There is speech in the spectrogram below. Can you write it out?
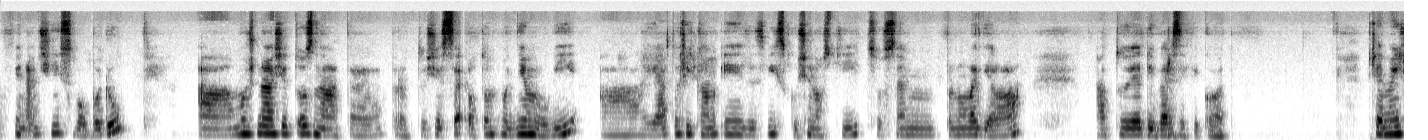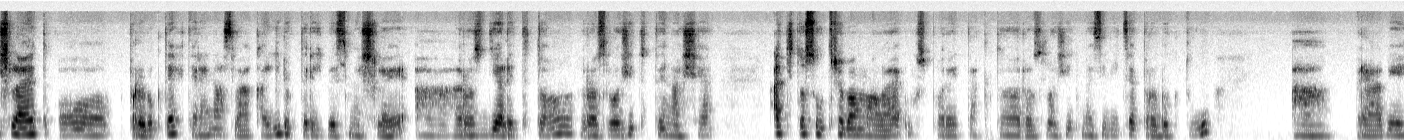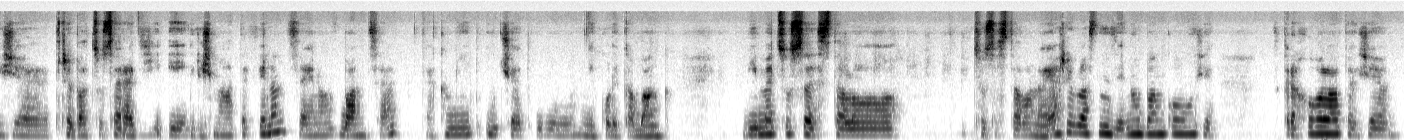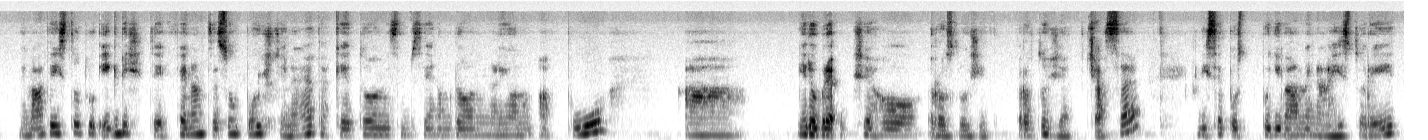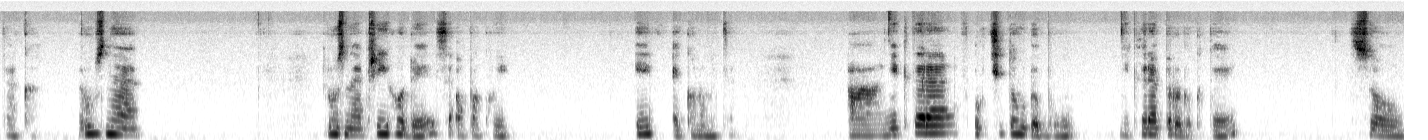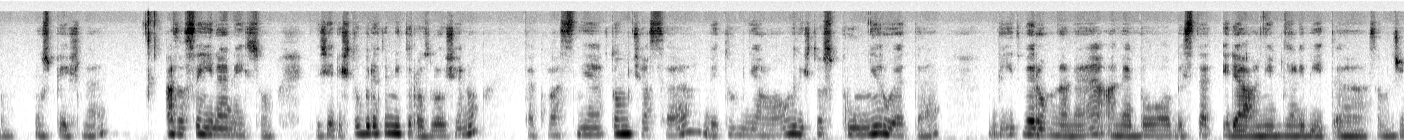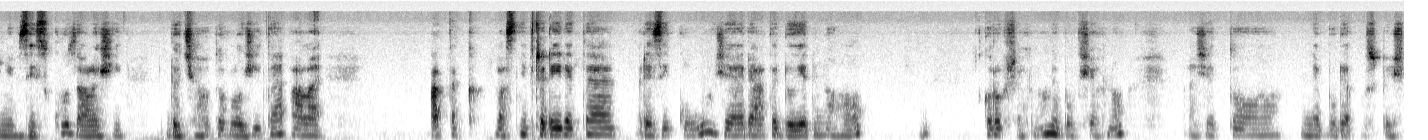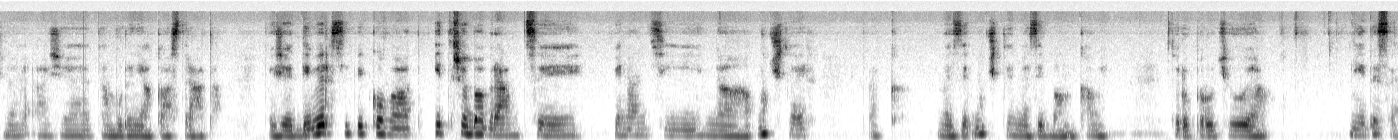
finanční svobodu. A možná, že to znáte, protože se o tom hodně mluví a já to říkám i ze svých zkušeností, co jsem plno let a to je diverzifikovat. Přemýšlet o produktech, které nás lákají, do kterých bychom šli a rozdělit to, rozložit ty naše, ať to jsou třeba malé úspory, tak to rozložit mezi více produktů a právě, že třeba co se radí i když máte finance jenom v bance, tak mít účet u několika bank. Víme, co se stalo, co se stalo na jaře vlastně s jednou bankou, že zkrachovala, takže nemáte jistotu, i když ty finance jsou pojištěné, tak je to, myslím si, jenom do milionu a půl a je dobré u všeho rozložit, protože v čase, když se podíváme na historii, tak různé, různé příhody se opakují i v ekonomice. A některé v určitou dobu, některé produkty jsou úspěšné a zase jiné nejsou. Takže když to budete mít rozloženo, tak vlastně v tom čase by to mělo, když to zprůměrujete, být vyrovnané, anebo byste ideálně měli být eh, samozřejmě v zisku, záleží, do čeho to vložíte, ale a tak vlastně předejdete riziku, že dáte do jednoho skoro všechno nebo všechno a že to nebude úspěšné a že tam bude nějaká ztráta. Takže diversifikovat i třeba v rámci financí na účtech, tak mezi účty, mezi bankami. To doporučuji já. Mějte se.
